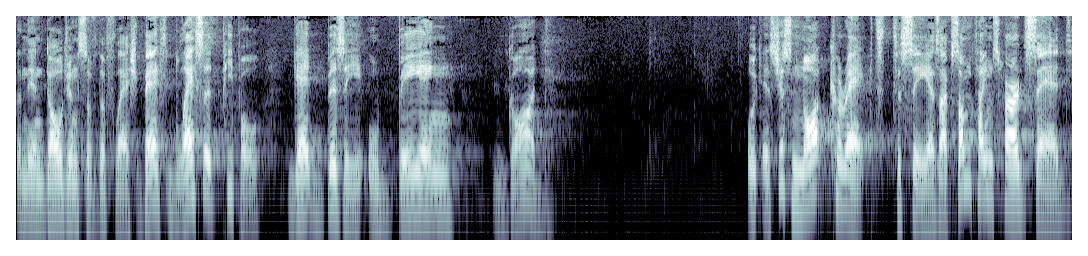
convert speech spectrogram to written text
than the indulgence of the flesh. Blessed people get busy obeying God. Look, it's just not correct to say, as I've sometimes heard said,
